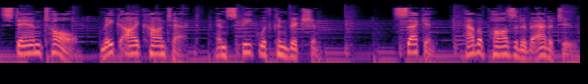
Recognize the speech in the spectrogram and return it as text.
Stand tall, make eye contact, and speak with conviction. Second, have a positive attitude.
